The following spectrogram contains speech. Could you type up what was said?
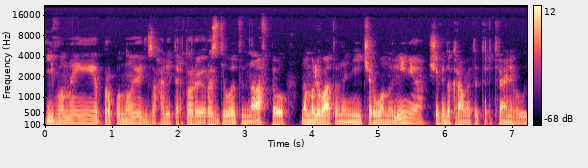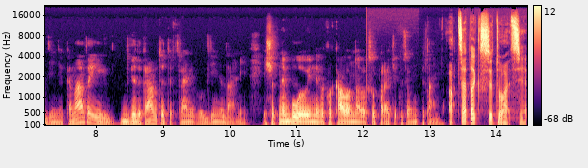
і вони пропонують взагалі територію розділити навпіл, намалювати на ній червону лінію, щоб відокремити територіальне володіння Канади і відокремити територіальне володіння Данії, і щоб не було і не викликало нових суперечок у цьому питанні. А це так ситуація.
